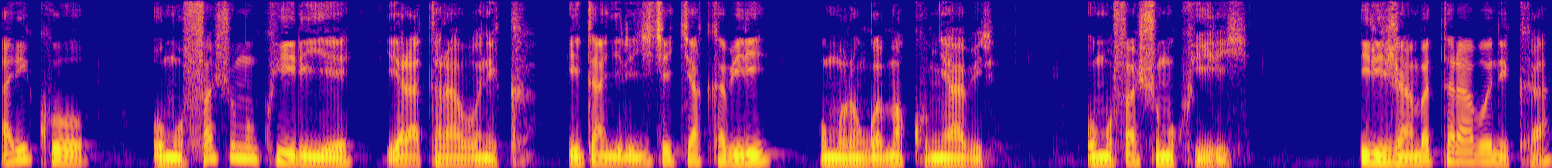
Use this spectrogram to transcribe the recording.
ariko umufasha umukwiriye yari ataraboneka. Itangira igice cya kabiri umurongo wa makumyabiri. Umufasha umukwiriye. Iri jambo ataraboneka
